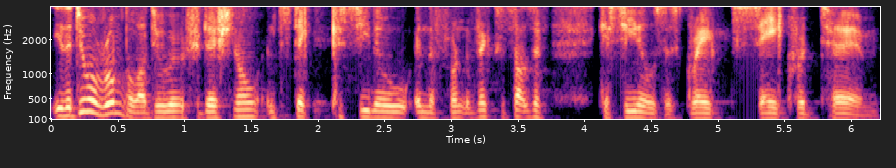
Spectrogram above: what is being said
Either do a rumble or do a traditional and stick casino in the front of it. It's not as if casino is this great sacred term.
